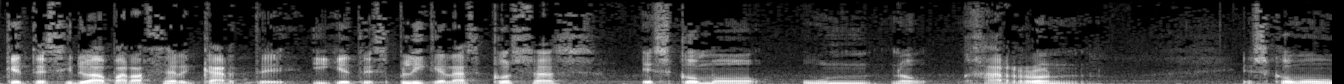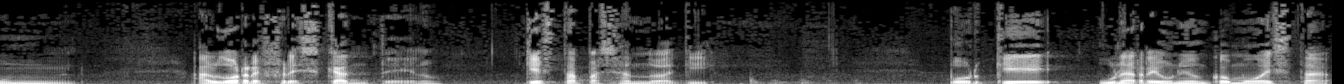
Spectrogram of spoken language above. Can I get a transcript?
que te sirva para acercarte y que te explique las cosas es como un ¿no? jarrón, es como un algo refrescante, ¿no? ¿Qué está pasando aquí? ¿Por qué una reunión como esta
